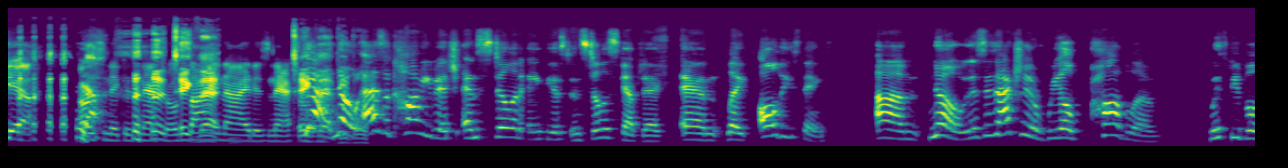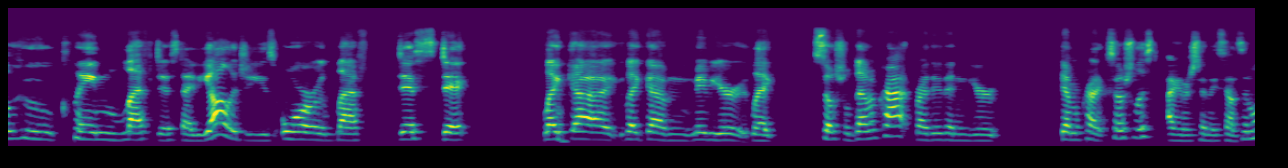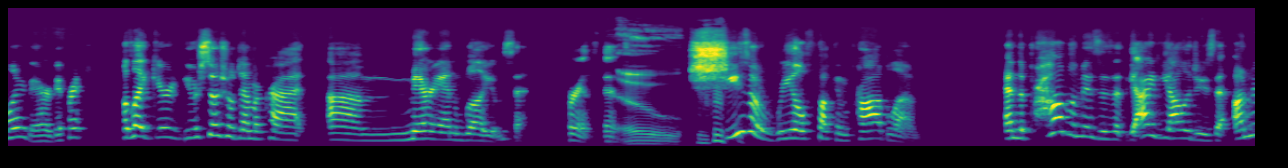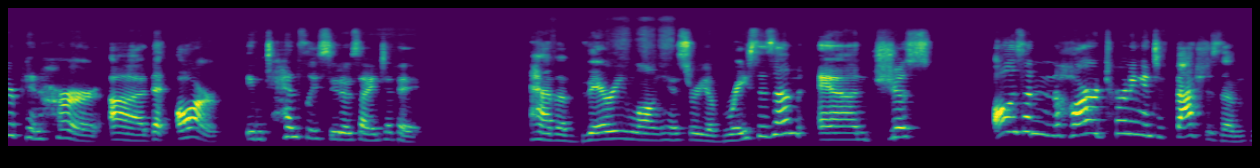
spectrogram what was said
Yeah, Yeah. arsenic is natural. Take. Cyanide is natural. Take yeah, that, no, people. as a commie bitch and still an atheist and still a skeptic and like all these things. Um, no, this is actually a real problem with people who claim leftist ideologies or leftistic, like uh, like um, maybe you're like social democrat rather than your democratic socialist. I understand they sound similar; they are different. But like your your social democrat, um, Marianne Williamson, for instance Oh. she's a real fucking problem. And the problem is, is that the ideologies that underpin her, uh, that are intensely pseudoscientific, have a very long history of racism and just all of a sudden hard turning into fascism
